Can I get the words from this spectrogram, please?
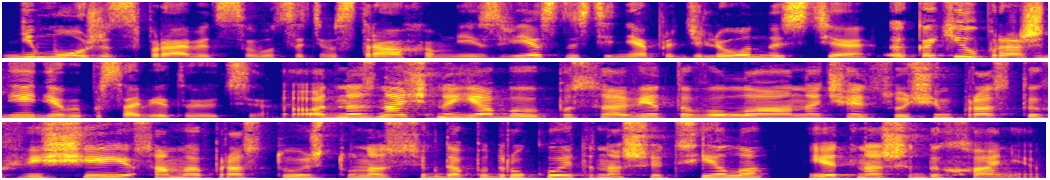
не может справиться вот с этим страхом неизвестности, неопределенности, э, какие упражнения вы посоветуете? Однозначно я бы бы посоветовала начать с очень простых вещей. Самое простое, что у нас всегда под рукой, это наше тело и это наше дыхание.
